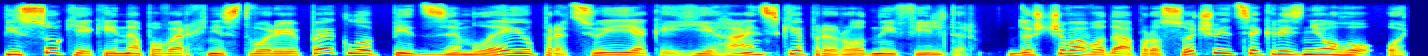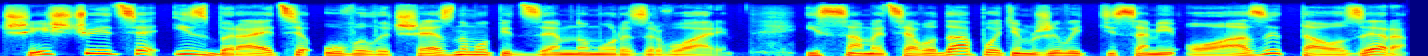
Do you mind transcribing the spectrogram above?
Пісок, який на поверхні створює пекло, під землею працює як гігантський природний фільтр. Дощова вода просочується крізь нього, очищується і збирається у величезному підземному резервуарі. І саме ця вода потім живить ті самі оази та озера.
